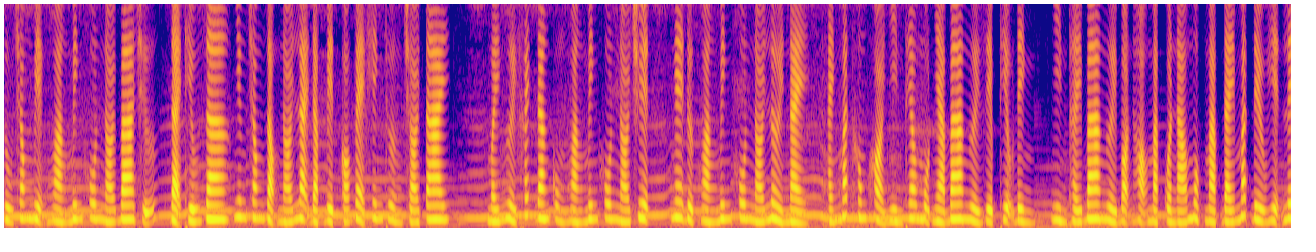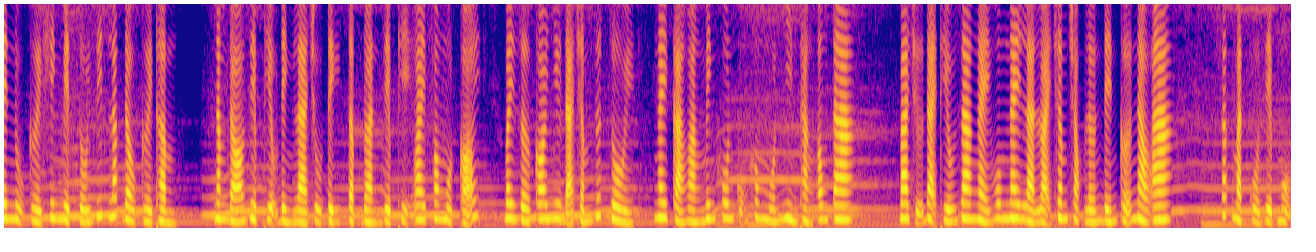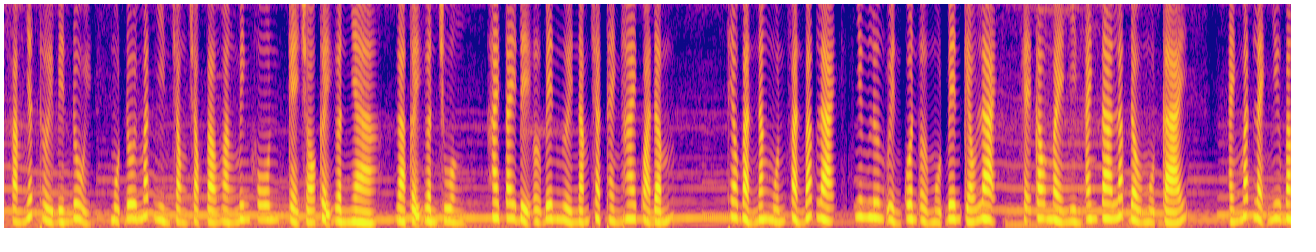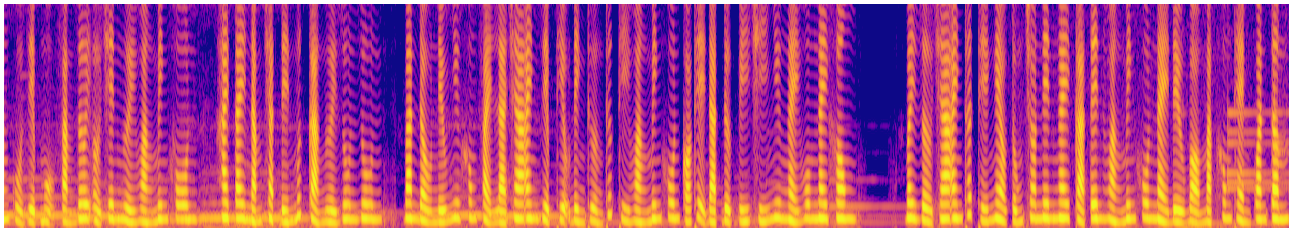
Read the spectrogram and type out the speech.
Dù trong miệng Hoàng Minh Khôn nói ba chữ đại thiếu gia, nhưng trong giọng nói lại đặc biệt có vẻ khinh thường chói tai. Mấy người khách đang cùng Hoàng Minh Khôn nói chuyện, nghe được Hoàng Minh Khôn nói lời này, ánh mắt không khỏi nhìn theo một nhà ba người Diệp Thiệu Đình, nhìn thấy ba người bọn họ mặc quần áo mộc mạc đáy mắt đều hiện lên nụ cười khinh miệt rối rít lắc đầu cười thầm. Năm đó Diệp Thiệu Đình là chủ tịch tập đoàn Diệp Thị Oai Phong một cõi, bây giờ coi như đã chấm dứt rồi, ngay cả Hoàng Minh Khôn cũng không muốn nhìn thẳng ông ta. Ba chữ đại thiếu gia ngày hôm nay là loại châm chọc lớn đến cỡ nào a? Sắc mặt của Diệp Mộ Phàm nhất thời biến đổi, một đôi mắt nhìn chòng chọc vào Hoàng Minh Khôn, kẻ chó cậy gần nhà, gà cậy gần chuồng, hai tay để ở bên người nắm chặt thành hai quả đấm. Theo bản năng muốn phản bác lại, nhưng Lương Uyển Quân ở một bên kéo lại, khẽ cau mày nhìn anh ta lắc đầu một cái. Ánh mắt lạnh như băng của Diệp Mộ Phàm rơi ở trên người Hoàng Minh Khôn, hai tay nắm chặt đến mức cả người run run. Ban đầu nếu như không phải là cha anh Diệp Thiệu Đình thưởng thức thì Hoàng Minh Khôn có thể đạt được vị trí như ngày hôm nay không? Bây giờ cha anh thất thế nghèo túng cho nên ngay cả tên Hoàng Minh Khôn này đều bỏ mặc không thèm quan tâm.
